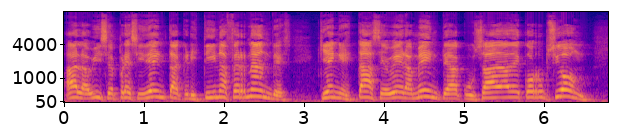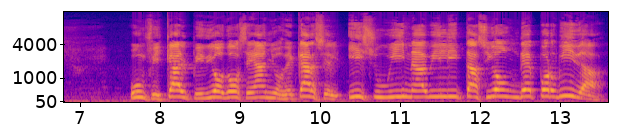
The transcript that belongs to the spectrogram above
a la vicepresidenta Cristina Fernández, quien está severamente acusada de corrupción. Un fiscal pidió 12 años de cárcel y su inhabilitación de por vida.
